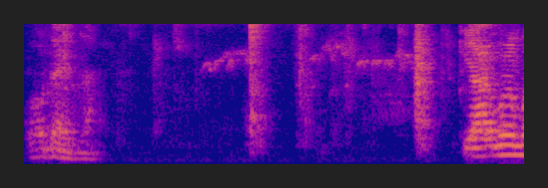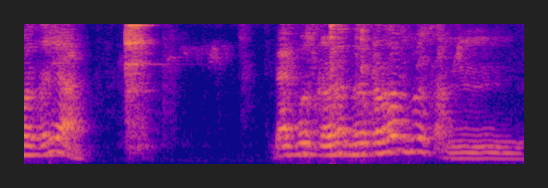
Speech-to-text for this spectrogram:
Oradaydı lan. Yarmurun pazarı ya. Ben buz kalabalık, böyle kalabalık mı burası? Hmm.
